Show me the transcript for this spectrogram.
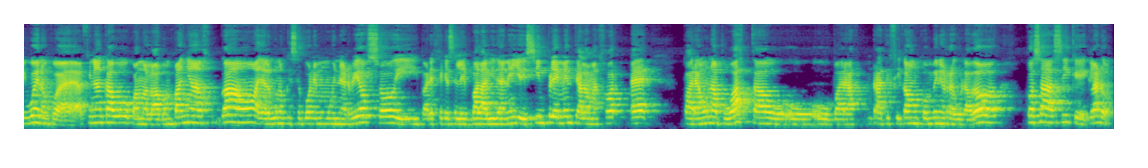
Y bueno, pues al fin y al cabo, cuando lo acompaña al juzgado, hay algunos que se ponen muy nerviosos y parece que se les va la vida en ello y simplemente a lo mejor es para una puasta o, para ratificar un convenio regulador, cosas así que, claro,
